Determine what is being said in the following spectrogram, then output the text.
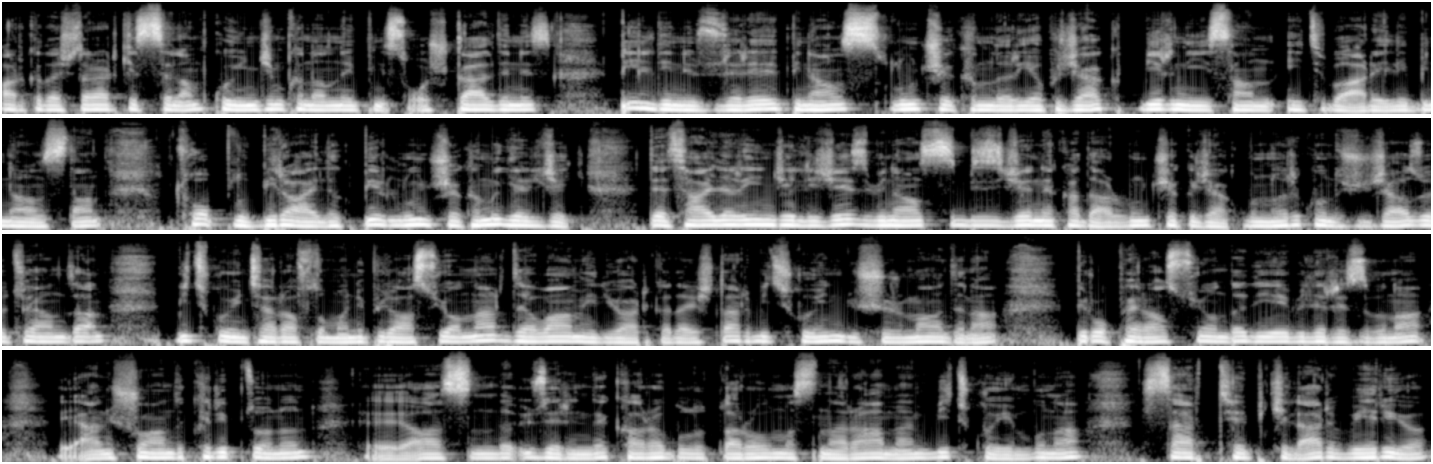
Arkadaşlar herkese selam. Coincim kanalına hepiniz hoş geldiniz. Bildiğiniz üzere Binance launch yakımları yapacak. 1 Nisan itibariyle Binance'dan toplu bir aylık bir launch yakımı gelecek. Detayları inceleyeceğiz. Binance bizce ne kadar launch yakacak bunları konuşacağız. Öte yandan Bitcoin taraflı manipülasyonlar devam ediyor arkadaşlar. Bitcoin düşürme adına bir operasyonda diyebiliriz buna. Yani şu anda kriptonun e, aslında üzerinde kara bulutlar olmasına rağmen Bitcoin buna sert tepkiler veriyor.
